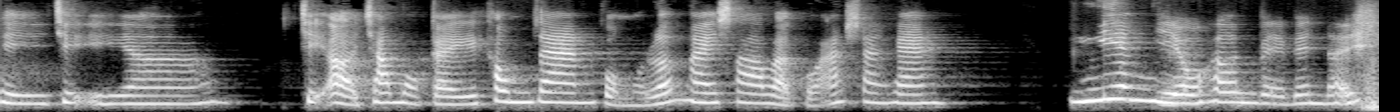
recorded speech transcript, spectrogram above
thì chị uh, chị ở trong một cái không gian của một lớp Mai So và của Ashtanga nghiêng nhiều yeah. hơn về bên đấy.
